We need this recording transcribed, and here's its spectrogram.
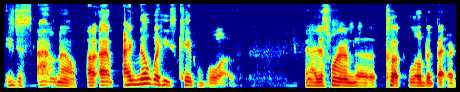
He just I don't know. I, I I know what he's capable of, and I just want him to cook a little bit better.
